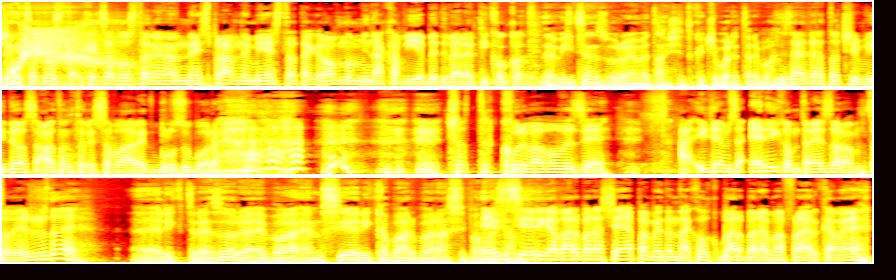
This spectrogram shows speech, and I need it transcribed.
že keď sa, dosta- keď sa dostane na nesprávne miesta, tak rovno mi naka vyjebe dvere, ty kokot. Vycenzurujeme tam všetko, čo bude treba. Zajtra točím video s autom, ktorý sa volá Red Bull Zubor. Čo to kurva vôbec je? A idem za Erikom Trezorom, to vieš už, kto je? Erik Trezor a iba MC Erika Barbara si pamätám. MC Erika Barbara si aj ja pamätám, nakoľko Barbara má frajerka, ne?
